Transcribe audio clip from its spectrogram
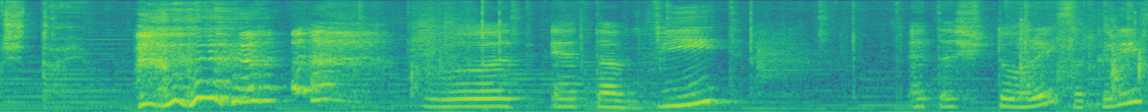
Читаю. Вот это вид. Это шторы. Закрыть.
